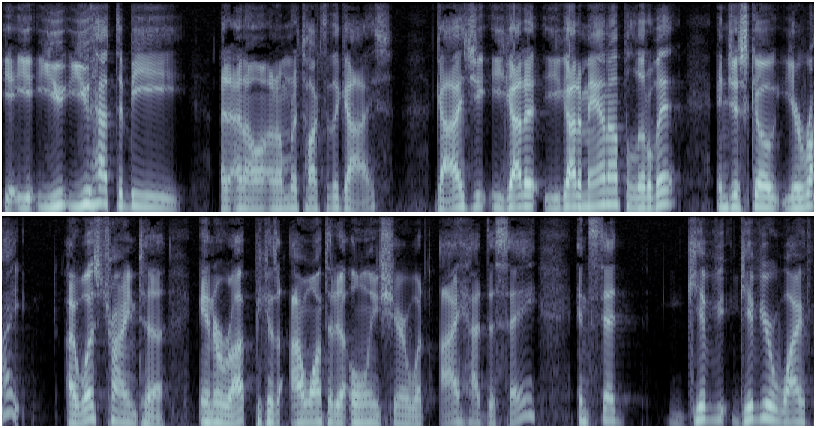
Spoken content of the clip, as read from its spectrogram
You you, you have to be, and, and I'm going to talk to the guys. Guys, you, you gotta you gotta man up a little bit and just go. You're right. I was trying to interrupt because I wanted to only share what I had to say. Instead, give give your wife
